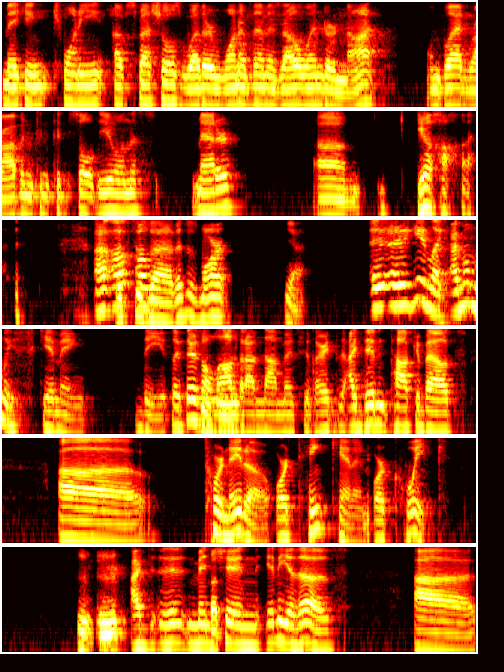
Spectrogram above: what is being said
making 20 up specials, whether one of them is Elwind or not. I'm glad Robin can consult you on this matter. Um, God, Uh, this is uh, this is more. Yeah, and, and again, like I'm only skimming these. Like, there's a lot Mhm. that I'm not mentioning. Like, I, didn't talk about uh, tornado or tank cannon or quake. mm-hmm. I didn't mention any of those. Uh,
